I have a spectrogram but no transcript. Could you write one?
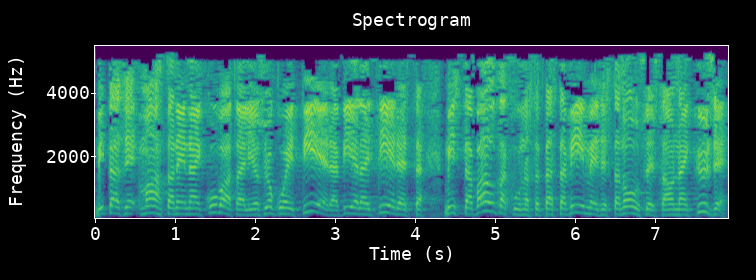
Mitä se mahtanee näin kuvata? Eli jos joku ei tiedä, vielä ei tiedä, että mistä valtakunnasta tästä viimeisestä nouseesta on näin kyse,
